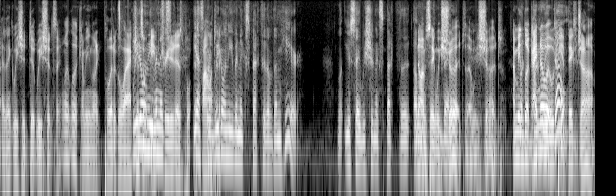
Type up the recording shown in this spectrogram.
I think we should do. We should say, look, look I mean, like political actions don't don't be even ex- treated as, as yes, politics. but we don't even expect it of them here. You say we shouldn't expect the. no, I'm saying we should, though. We should. I mean, But- look, I know it would be a big job.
